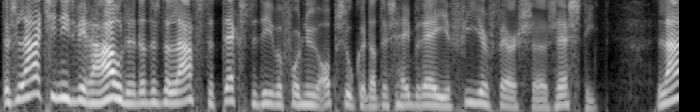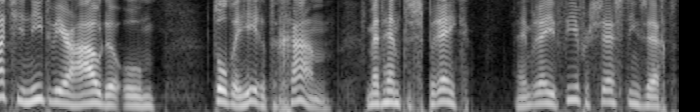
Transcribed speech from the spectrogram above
Dus laat je niet weerhouden. Dat is de laatste tekst die we voor nu opzoeken. Dat is Hebreeën 4, vers 16. Eh, laat je niet weerhouden om tot de Heer te gaan, met hem te spreken. Hebreeën 4, vers 16 zegt:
